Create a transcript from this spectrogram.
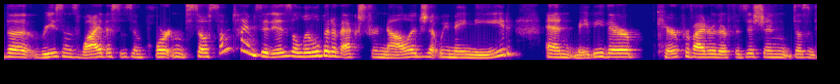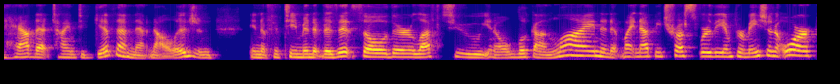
the reasons why this is important. So sometimes it is a little bit of extra knowledge that we may need. And maybe their care provider, their physician doesn't have that time to give them that knowledge. And in a 15 minute visit so they're left to you know look online and it might not be trustworthy information or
